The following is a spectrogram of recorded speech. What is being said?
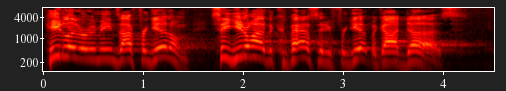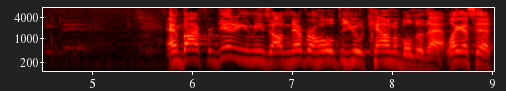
He literally means I forget them. See, you don't have the capacity to forget, but God does. And by forgetting, it means I'll never hold you accountable to that. Like I said,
